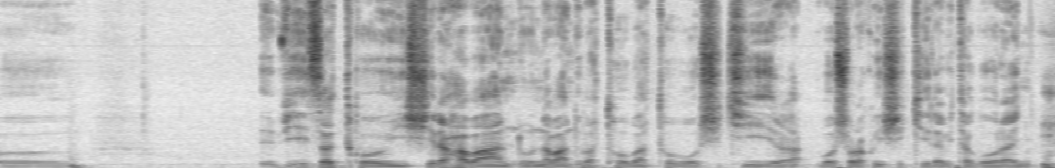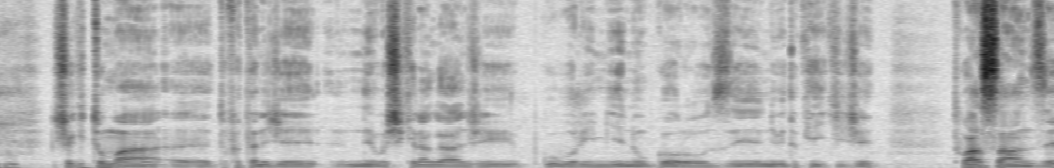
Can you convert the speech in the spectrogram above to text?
eh, byiza twishyiraho abantu n'abantu bato bato boshikira boshobora kwishikira bitagoranye mhm. icyo gituma eh, dufatanije n'ubushikiranganji bw'uburimyi n'ubworozi n'ibidukikije twasanze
